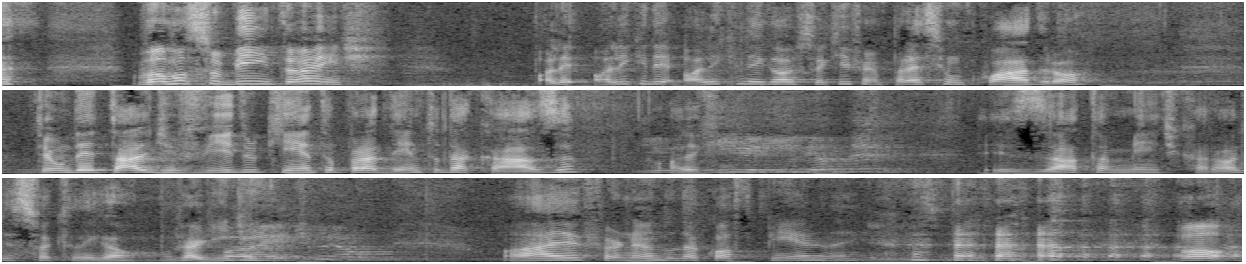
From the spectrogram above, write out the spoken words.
Vamos subir então, gente. Olha, olha, que, de- olha que legal isso aqui, Fernando. Parece um quadro, ó. Tem um detalhe de vidro que entra pra dentro da casa. E Olha aqui. dentro dele. Exatamente, cara. Olha só que legal. Um jardim de meu. ah, é Fernando da Costa Pinheiro, né? Ó,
